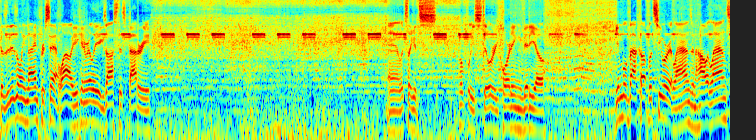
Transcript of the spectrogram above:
Because it is only 9%. Wow, you can really exhaust this battery. and it looks like it's hopefully still recording video. Gimbal back up, let's see where it lands and how it lands.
